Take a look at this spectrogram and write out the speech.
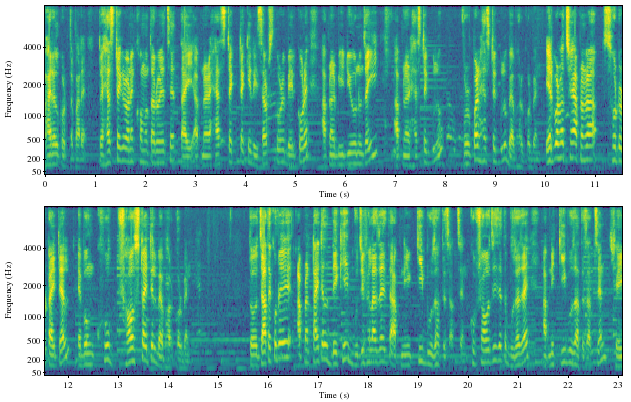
ভাইরাল করতে পারে। তো হ্যাশট্যাগের অনেক ক্ষমতা রয়েছে, তাই আপনার হ্যাশট্যাগটাকে রিসার্চ করে, বের করে আপনার ভিডিও অনুযায়ী আপনার হ্যাশট্যাগুলো প্রপার হ্যাশট্যাগুলো ব্যবহার করবেন। এরপর হচ্ছে আপনারা ছোট টাইটেল এবং খুব সহজ টাইটেল ব্যবহার করবেন। তো যাতে করে আপনার টাইটেল দেখেই বুঝে ফেলা যায় যে আপনি কি বোঝাতে চাচ্ছেন। খুব সহজেই যাতে বোঝা যায় আপনি কি বোঝাতে চাচ্ছেন সেই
